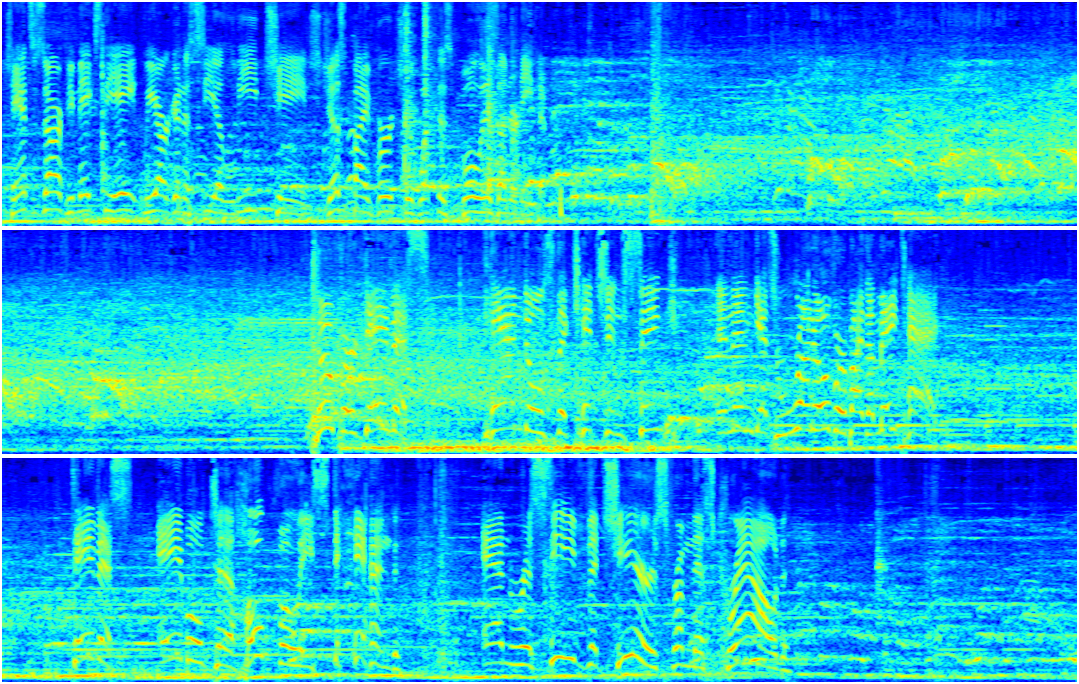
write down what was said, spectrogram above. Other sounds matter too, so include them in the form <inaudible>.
Chances are, if he makes the eight, we are going to see a lead change just by virtue of what this bull is underneath him. Cooper Davis handles the kitchen sink over by the Maytag. Davis able to hopefully stand and receive the cheers from this crowd.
